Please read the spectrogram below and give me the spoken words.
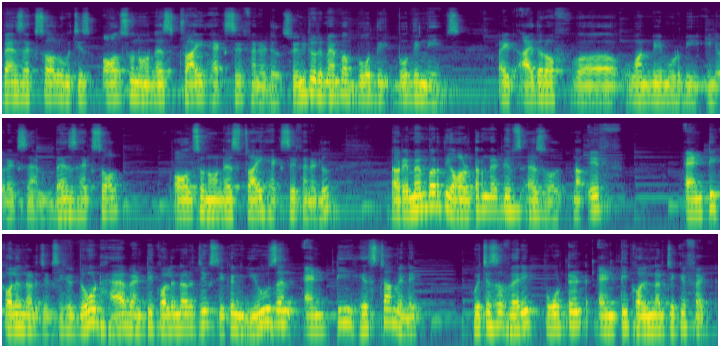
benzhexol which is also known as trihexyphenidyl. So you need to remember both the both the names right? Either of uh, one name would be in your exam. Benzhexol also known as trihexyphenidyl. Now remember the alternatives as well. Now if anticholinergics if you don't have anticholinergics you can use an antihistaminic which is a very potent anticholinergic effect.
